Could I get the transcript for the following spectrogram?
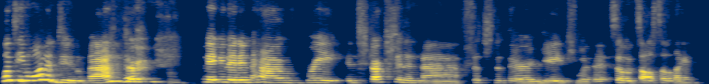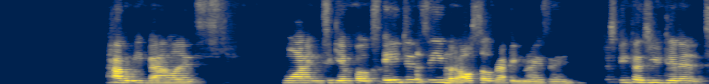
what do you want to do, math? Or mm-hmm. maybe they didn't have great instruction in math such that they're engaged with it. So it's also like, how do we balance wanting to give folks agency, but mm-hmm. also recognizing just because you didn't,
